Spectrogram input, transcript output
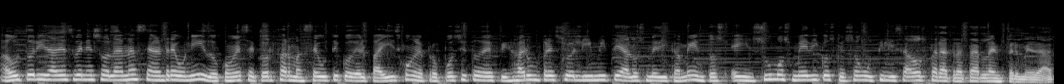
Autoridades venezolanas se han reunido con el sector farmacéutico del país con el propósito de fijar un precio límite a los medicamentos e insumos médicos que son utilizados para tratar la enfermedad.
